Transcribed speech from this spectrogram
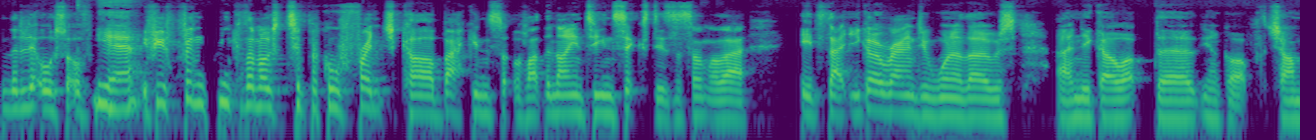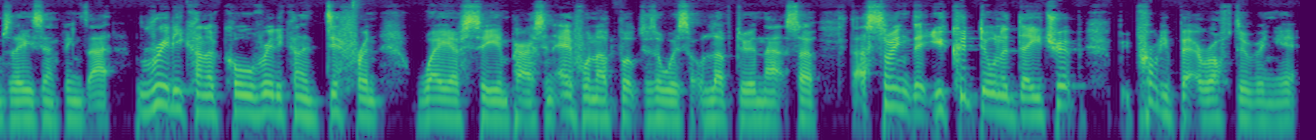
the little sort of, yeah. If you think, think of the most typical French car back in sort of like the 1960s or something like that, it's that you go around in one of those and you go up the you know go up the Champs Elysees and things like that. Really kind of cool, really kind of different way of seeing Paris. And everyone I've booked has always sort of loved doing that. So that's something that you could do on a day trip, but you're probably better off doing it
